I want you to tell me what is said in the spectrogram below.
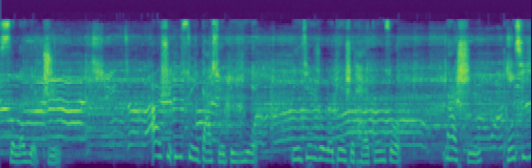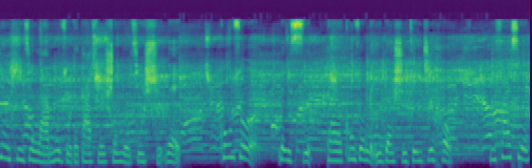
死了也值。二十一岁大学毕业，你进入了电视台工作。那时，同期应聘进栏目组的大学生有近十位，工作类似，但工作了一段时间之后，你发现。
